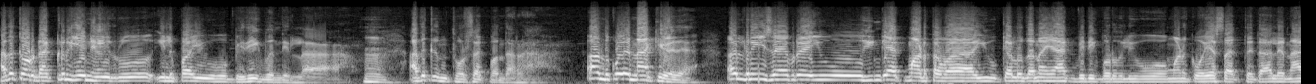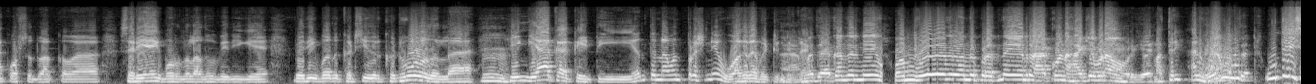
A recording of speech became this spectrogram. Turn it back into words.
ಅದಕ್ಕೆ ಅವ್ರು ಡಾಕ್ಟರ್ ಏನ್ ಹೇಳಿದ್ರು? ಇಲ್ಲಪ್ಪ ಇವು ಬೆದಿಗೆ ಬಂದಿಲ್ಲ. ಅದಕ್ಕೆ ತೋರ್ಸಕ್ ಬಂದಾರ. ಅಂದ್ಕೊಳ್ಳೆ ನಾ ಕೇಳಿದೆ. ಅಲ್ರಿ ಸಾಹೇಬ್ರೆ ಇವು ಹಿಂಗೆ ಯಾಕೆ ಮಾಡ್ತಾವ? ಇವು ಕೆಲವು ದನ ಯಾಕೆ ಬೆದಿಗೆ ಬರೋದಿಲ್ಲ? ಇವು ಮಣಕ ವಯಸ್ಸಾಗ್ತೈತೆ ಅಲ್ಲೇ ನಾಲ್ಕು ವರ್ಷದ್ದು ಹಾಕವ ಸರಿಯಾಗಿ ಬರೋದಿಲ್ಲ ಅದು ಬೆದಿಗೆ. ಬೆದಿಗೆ ಬಂದು ಕಟ್ಸಿದ್ರೆ ಕಟ್ಕೊಳ್ಳೋದಿಲ್ಲ. ಹಿಂಗೆ ಯಾಕೆ ಆಕೈತಿ ಅಂತ ನಾ ಒಂದು ಪ್ರಶ್ನೆ ಒಗದ ಬಿಟ್ಟಿನಿ. ಮತ್ತೆ ಯಾಕಂದ್ರೆ ನೀವು ಒಂದು ಹೇಳಿದ್ರೆ ಒಂದು ಪ್ರಶ್ನೆ ಏನಾರ ಹಾಕೊಂಡು ಹಾಕಿ ಬಿಡ ಅವ್ರಿಗೆ. ಮತ್ತೆ? ಉದ್ದೇಶ.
